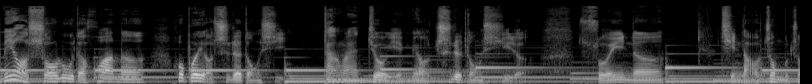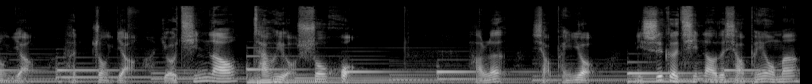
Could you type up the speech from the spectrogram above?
没有收入的话呢，会不会有吃的东西？当然就也没有吃的东西了。所以呢，勤劳重不重要？很重要，有勤劳才会有收获。好了，小朋友，你是个勤劳的小朋友吗？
